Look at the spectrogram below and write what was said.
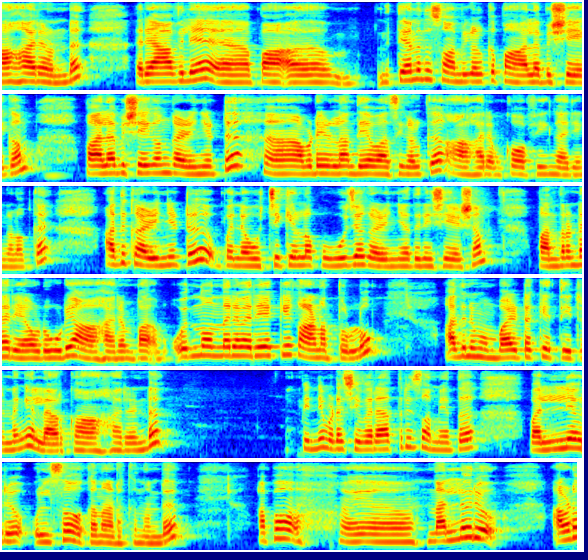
ആഹാരമുണ്ട്. രാവിലെ പാ നിത്യാനന്ദ സ്വാമികൾക്ക് പാലഭിഷേകം. പാലാഭിഷേകം കഴിഞ്ഞിട്ട് അവിടെയുള്ള അന്തേവാസികൾക്ക് ആഹാരം കോഫിയും കാര്യങ്ങളൊക്കെ അത് കഴിഞ്ഞിട്ട് പിന്നെ ഉച്ചയ്ക്കുള്ള പൂജ കഴിഞ്ഞതിന് ശേഷം പന്ത്രണ്ടരയോടുകൂടി ആഹാരം ഒന്നൊന്നര വരെയൊക്കെ കാണത്തുള്ളൂ. അതിന് മുമ്പായിട്ടൊക്കെ എത്തിയിട്ടുണ്ടെങ്കിൽ എല്ലാവർക്കും ആഹാരമുണ്ട്. പിന്നെ ഇവിടെ ശിവരാത്രി സമയത്ത് വലിയൊരു ഉത്സവമൊക്കെ നടക്കുന്നുണ്ട്. അപ്പോൾ നല്ലൊരു അവിടെ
